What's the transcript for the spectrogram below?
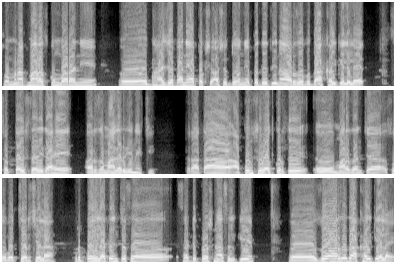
सोमनाथ महाराज कुंभारांनी भाजप आणि अपक्ष अशा दोन्ही पद्धतीने अर्ज दाखल केलेले आहेत. सत्तावीस तारीख आहे अर्ज माघार घेण्याची. तर आता आपण सुरुवात करतोय महाराजांच्या सोबत चर्चेला. तर पहिला त्यांच्या सा- साठी प्रश्न असेल की जो अर्ज दाखल केलाय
